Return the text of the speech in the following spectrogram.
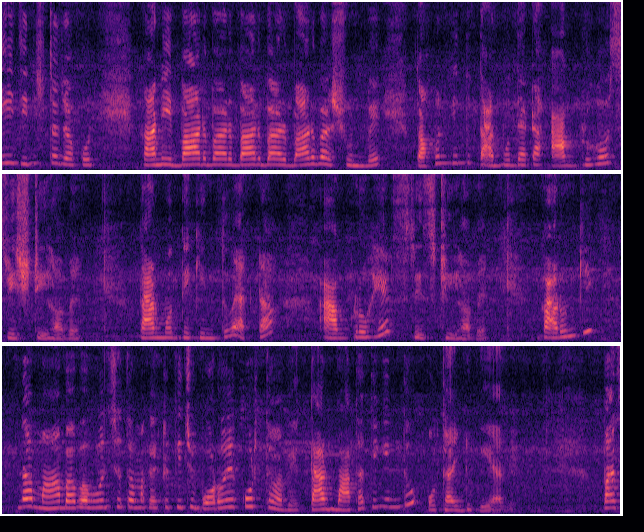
এই জিনিসটা যখন কানে বারবার বারবার বারবার শুনবে, তখন কিন্তু তার মধ্যে একটা আগ্রহ সৃষ্টি হবে। তার মধ্যে কিন্তু একটা আগ্রহের সৃষ্টি হবে। কারণ কি? না, মা বাবা বলছে তো আমাকে একটা কিছু বড় হয়ে করতে হবে। তার মাথাতে কিন্তু ওথায় ঢুকে যাবে। পাঁচ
